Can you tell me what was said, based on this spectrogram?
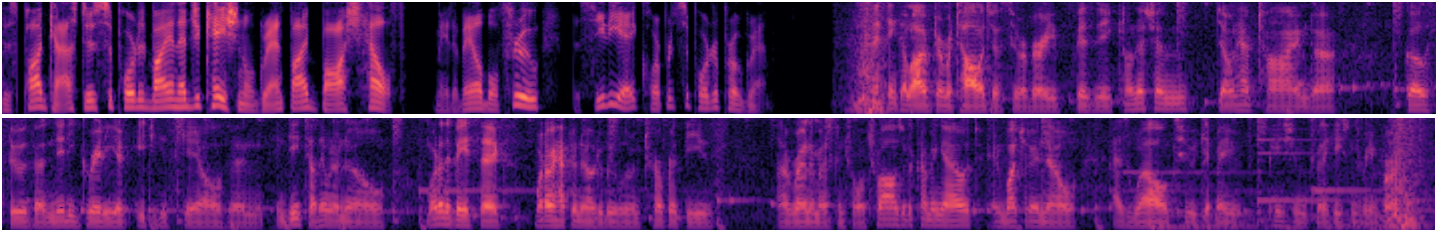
This podcast is supported by an educational grant by Bausch Health, made available through the CDA Corporate Supporter Program. I think a lot of dermatologists who are very busy clinicians don't have time to go through the nitty gritty of each of these scales and in detail. They want to know what are the basics, what do I have to know to be able to interpret these uh, randomized controlled trials that are coming out, and what should I know as well to get my patients' medications reimbursed.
